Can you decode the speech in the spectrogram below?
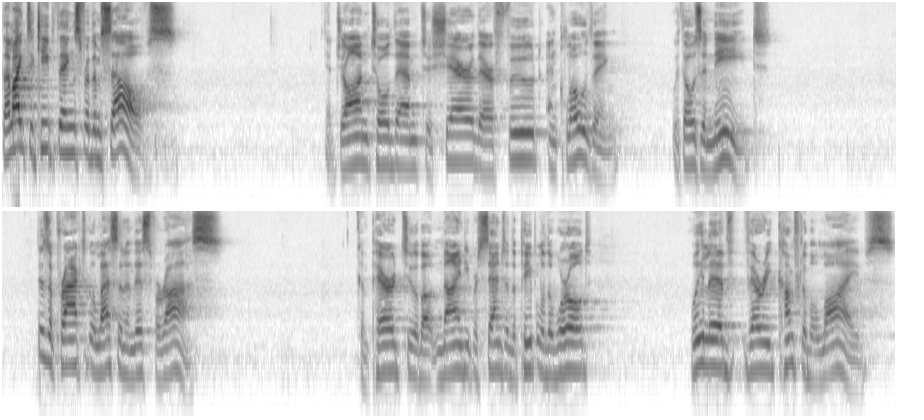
They liked to keep things for themselves. Yet John told them to share their food and clothing with those in need. There's a practical lesson in this for us. Compared to about 90% of the people of the world, we live very comfortable lives.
